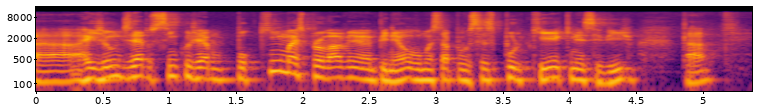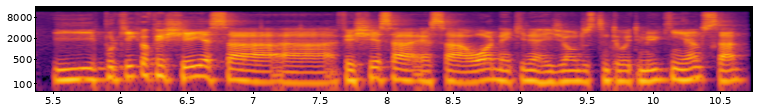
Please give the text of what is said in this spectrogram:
Uh, a região de 0,5 já é um pouquinho mais provável, na minha opinião. Vou mostrar para vocês por que aqui nesse vídeo, tá? E por que, que eu fechei essa, uh, fechei essa, essa ordem aqui na região dos 38.500, tá?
